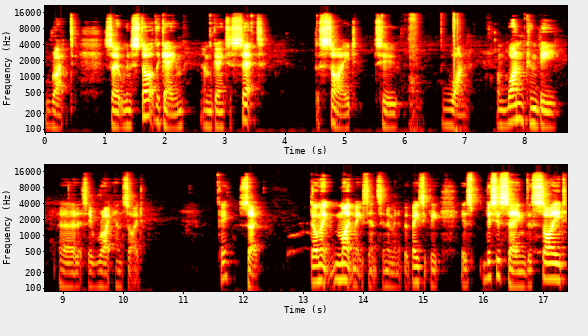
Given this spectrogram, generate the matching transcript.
right. So we're going to start the game and we're going to set the side to 1. And 1 can be, uh, let's say, right hand side. Okay, so that make, might make sense in a minute, but basically it's this is saying the side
